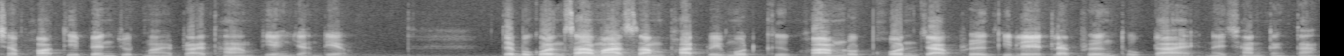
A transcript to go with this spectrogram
เฉพาะที่เป็นจุดหมายปลายทางเพียงอย่างเดียว แต่บุคคลสามารถสัมผัสวิมุตติคือความหลุดพ้นจากเพลิงกิเลสและเพลิงทุกข์ได้ในชั้นต่าง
